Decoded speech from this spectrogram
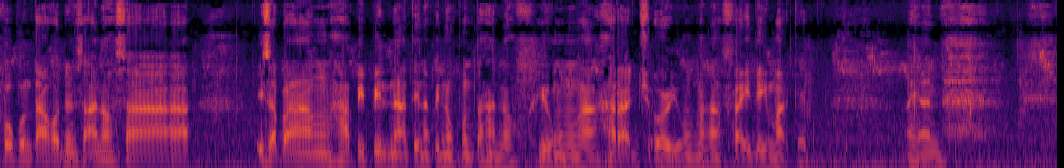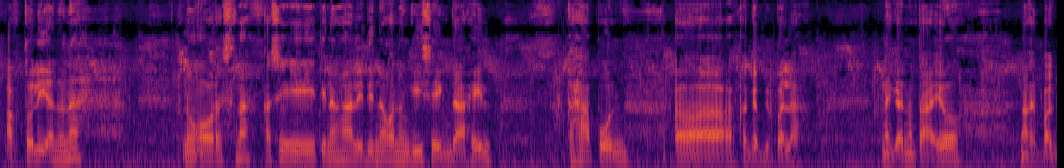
pupunta ako dun sa ano sa isa pang happy pill natin na pinupuntahan no? Yung ah, Haraj or yung ah, Friday market. Ayan. Actually ano na nung oras na kasi tinanghali din ako ng gising dahil kahapon ah, kagabi pala nag-ano tayo nakipag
